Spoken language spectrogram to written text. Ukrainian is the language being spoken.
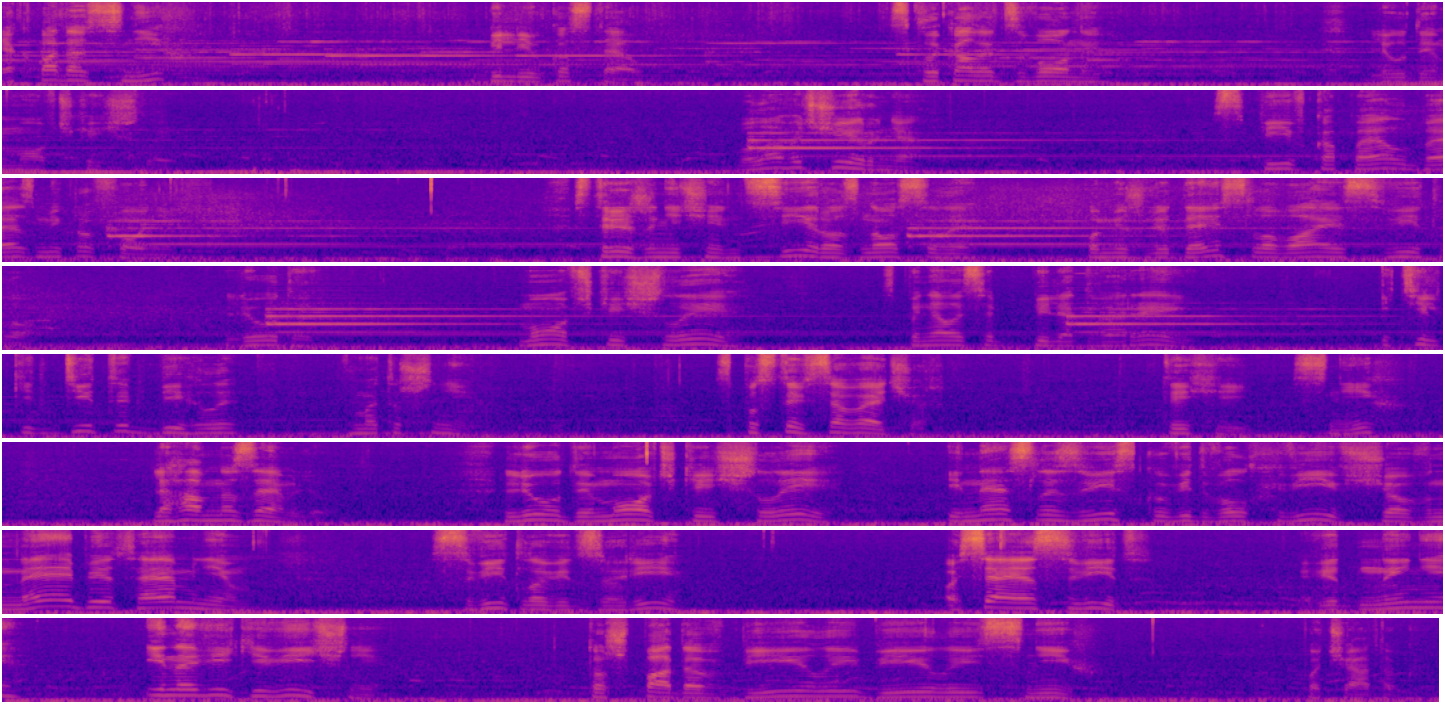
Як падав сніг, білів костел, скликали дзвони, люди мовчки йшли. Була вечірня, спів капел без мікрофонів. Стрижені ченці розносили поміж людей слова і світло. Люди мовчки йшли, спинялися біля дверей, і тільки діти бігли в метушні. Спустився вечір. Тихий сніг лягав на землю. Люди мовчки йшли і несли звістку від волхвів, що в небі темнім світло від зорі осяє світ віднині і навіки вічні. Тож падав білий білий сніг. Початок.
